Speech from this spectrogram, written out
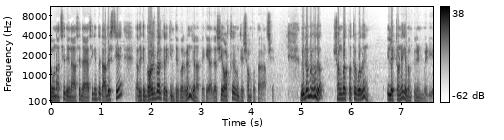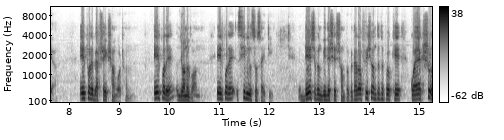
লোন আছে, দেনা আছে, দায় আছে, কিন্তু তাদের চেয়ে তাদেরকে দশবার করে কিনতে পারবেন জনাব একে আজাদ। সেই অর্থ এবং সেই সম্পদ তার আছে। দুই নম্বর হলো সংবাদপত্র বলেন ইলেকট্রনিক এবং প্রিন্ট মিডিয়া, এরপরে ব্যবসায়িক সংগঠন, এরপরে জনগণ, এরপরে সিভিল সোসাইটি, দেশ এবং বিদেশের সম্পর্কে। তার অফিসে অন্তত পক্ষে কয়েকশো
